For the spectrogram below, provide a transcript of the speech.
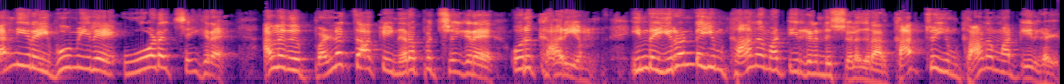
தண்ணீரை பூமியிலே ஓடச் செய்கிற அல்லது பள்ளத்தாக்கை நிரப்பச் செய்கிற ஒரு காரியம். இந்த இரண்டையும் காண மாட்டீர்கள் என்று சொல்கிறார் காற்றையும் காண மாட்டீர்கள்.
